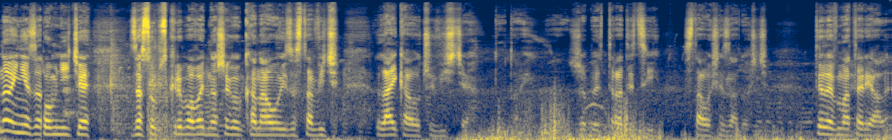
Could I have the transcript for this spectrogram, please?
No i nie zapomnijcie zasubskrybować naszego kanału i zostawić lajka oczywiście tutaj, żeby tradycji stało się zadość. Tyle w materiale.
